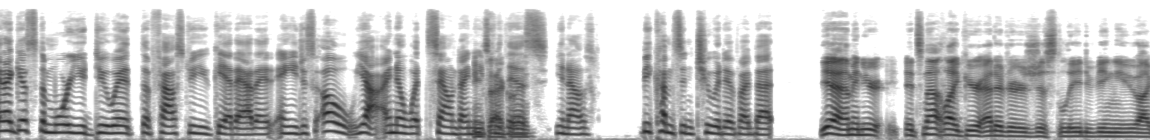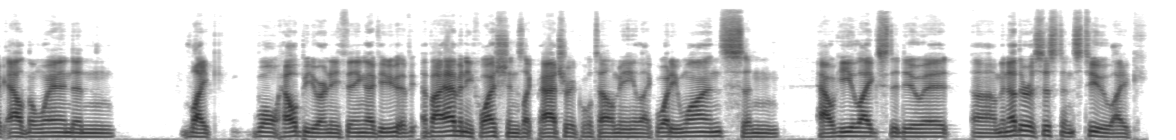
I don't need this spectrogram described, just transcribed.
And I guess the more you do it, the faster you get at it. And you just, oh, yeah, I know what sound I need exactly. for this. You know, becomes intuitive, I bet. Yeah. I mean, you're, it's not like your editor's just leaving you like out in the wind and like won't help you or anything. If you, if, if I have any questions, like Patrick will tell me like what he wants and how he likes to do it. Um, and other assistants too. Like,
